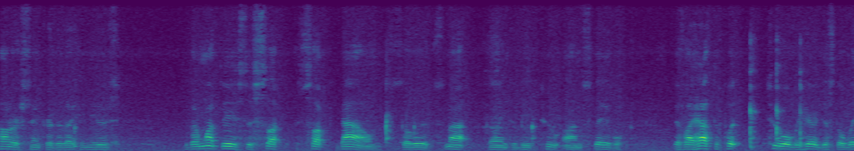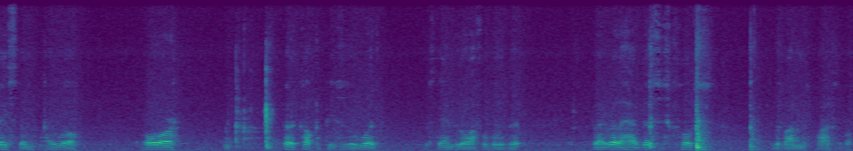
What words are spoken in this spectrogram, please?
countersinker that I can use. Because I want these to suck, suck down so it's not going to be too unstable. If I have to put two over here just to waste them, I will. Or put a couple pieces of wood stand it off a little bit. But I'd rather have this as close to the bottom as possible.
